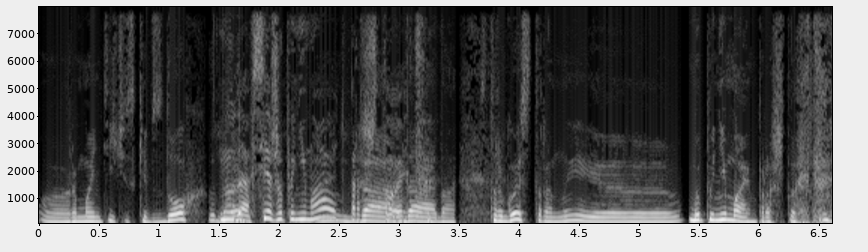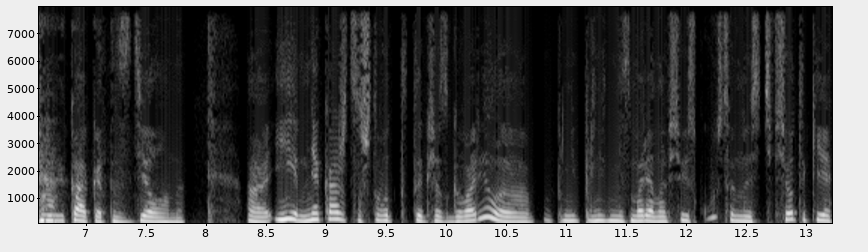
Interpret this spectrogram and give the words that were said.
романтический вздох. Ну да, да все же понимают, про да, что да, это. Да, да. С другой стороны, э, мы понимаем, про что это, да. как это сделано. А, и мне кажется, что вот ты сейчас говорила, несмотря на всю искусственность, все-таки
